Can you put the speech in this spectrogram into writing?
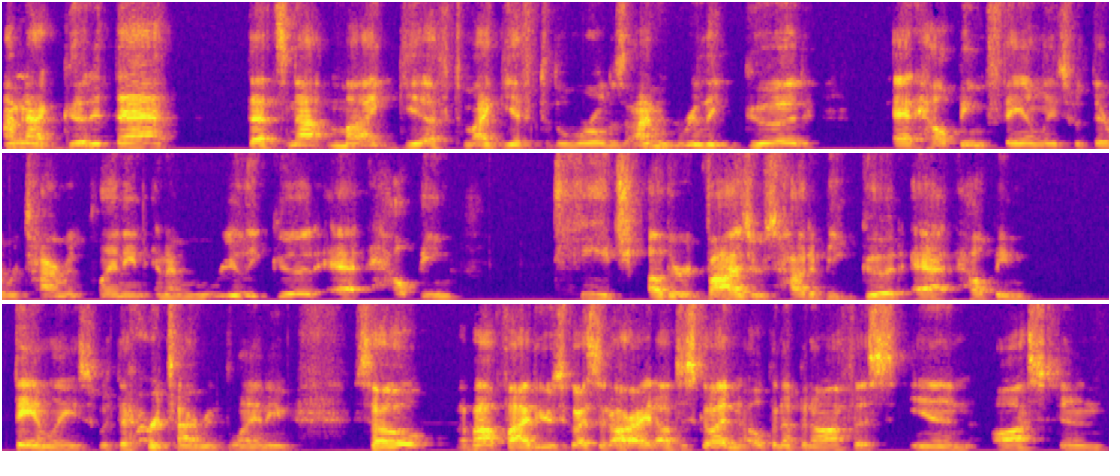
I'm not good at that. That's not my gift. My gift to the world is I'm really good at helping families with their retirement planning, and I'm really good at helping teach other advisors how to be good at helping families with their retirement planning. So, about five years ago, I said, All right, I'll just go ahead and open up an office in Austin.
